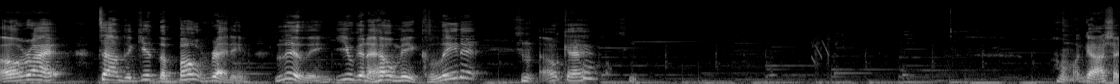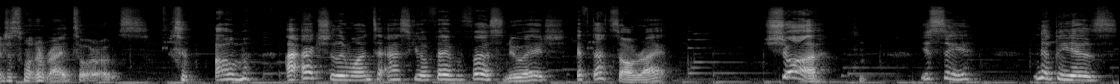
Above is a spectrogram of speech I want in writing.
Alright, time to get the boat ready. Lillie, you gonna help me clean it? okay. Oh my gosh, I just want to ride Tauros. um, I actually wanted to ask you a favor first, New Age, if that's alright. Sure! You see, Nippy is...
